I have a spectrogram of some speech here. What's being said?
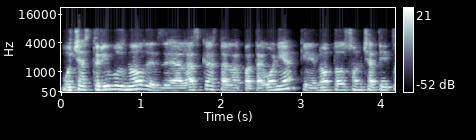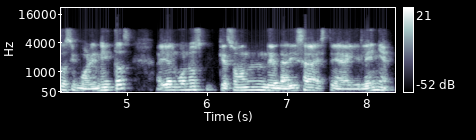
muchas tribus, ¿no? Desde Alaska hasta la Patagonia, que no todos son chatitos y morenitos, hay algunos que son de nariz este, aguileña.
